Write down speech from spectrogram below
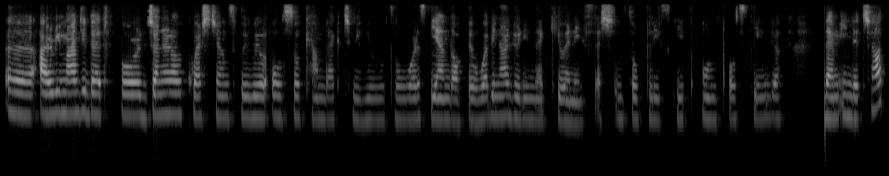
Uh, I remind you that for general questions, we will also come back to you towards the end of the webinar during the Q&A session. So please keep on posting them in the chat.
